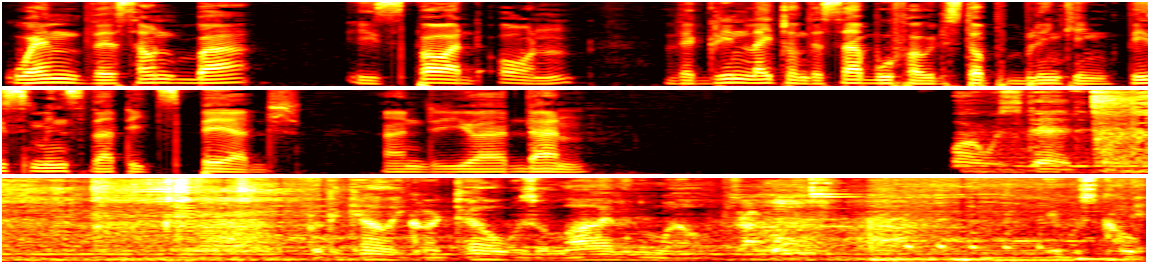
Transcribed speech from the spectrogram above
when the soundbar is powered on the green light on the subwoofer will stop blinking. This means that it's paired and you are done Bar was dead. But the Cali cartel was alive and well. It was Kobe.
